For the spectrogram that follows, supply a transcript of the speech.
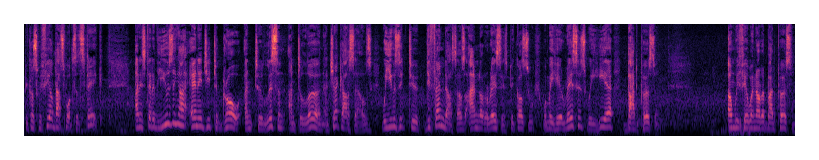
because we feel that's what's at stake. And instead of using our energy to grow and to listen and to learn and check ourselves, we use it to defend ourselves. I'm not a racist because when we hear racist, we hear bad person. And we feel we're not a bad person.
